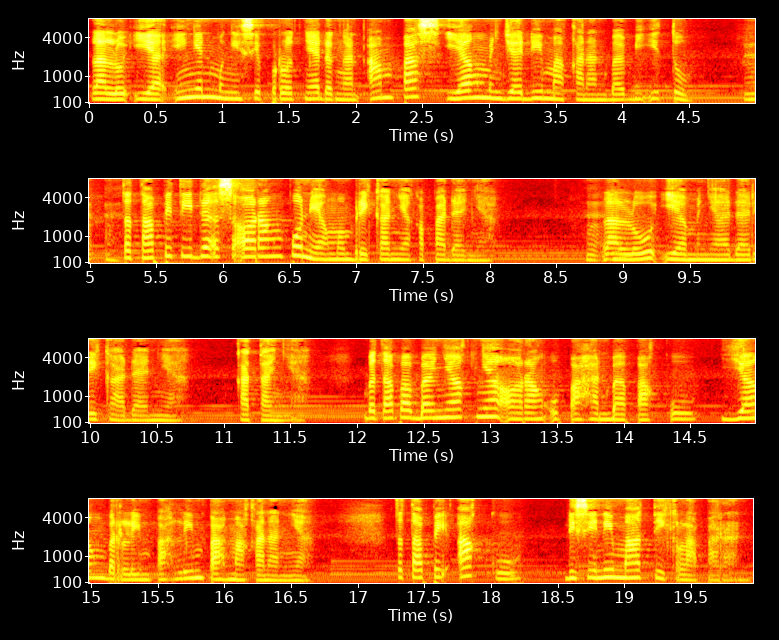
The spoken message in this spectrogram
Lalu ia ingin mengisi perutnya dengan ampas yang menjadi makanan babi itu. Mm-mm. Tetapi tidak seorang pun yang memberikannya kepadanya. Lalu ia menyadari keadaannya. Katanya, betapa banyaknya orang upahan bapakku yang berlimpah-limpah makanannya. Tetapi aku di sini mati kelaparan.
